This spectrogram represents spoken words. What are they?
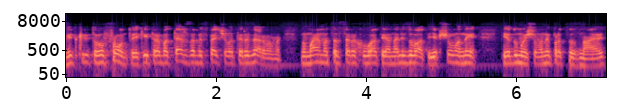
відкритого фронту, який треба теж забезпечувати резервами. Ми маємо це все рахувати і аналізувати. Якщо вони, я думаю, що вони про це знають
